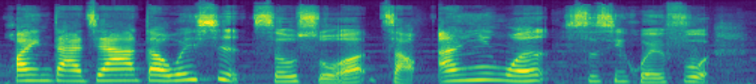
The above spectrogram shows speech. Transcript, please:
欢迎大家到微信搜索“早安英文”，私信回复“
